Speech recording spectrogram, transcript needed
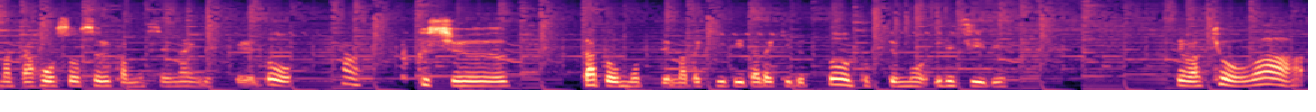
また放送するかもしれないんですけれど、まあ、復習だと思ってまた聞いていただけるととっても嬉しいです。では今日は、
